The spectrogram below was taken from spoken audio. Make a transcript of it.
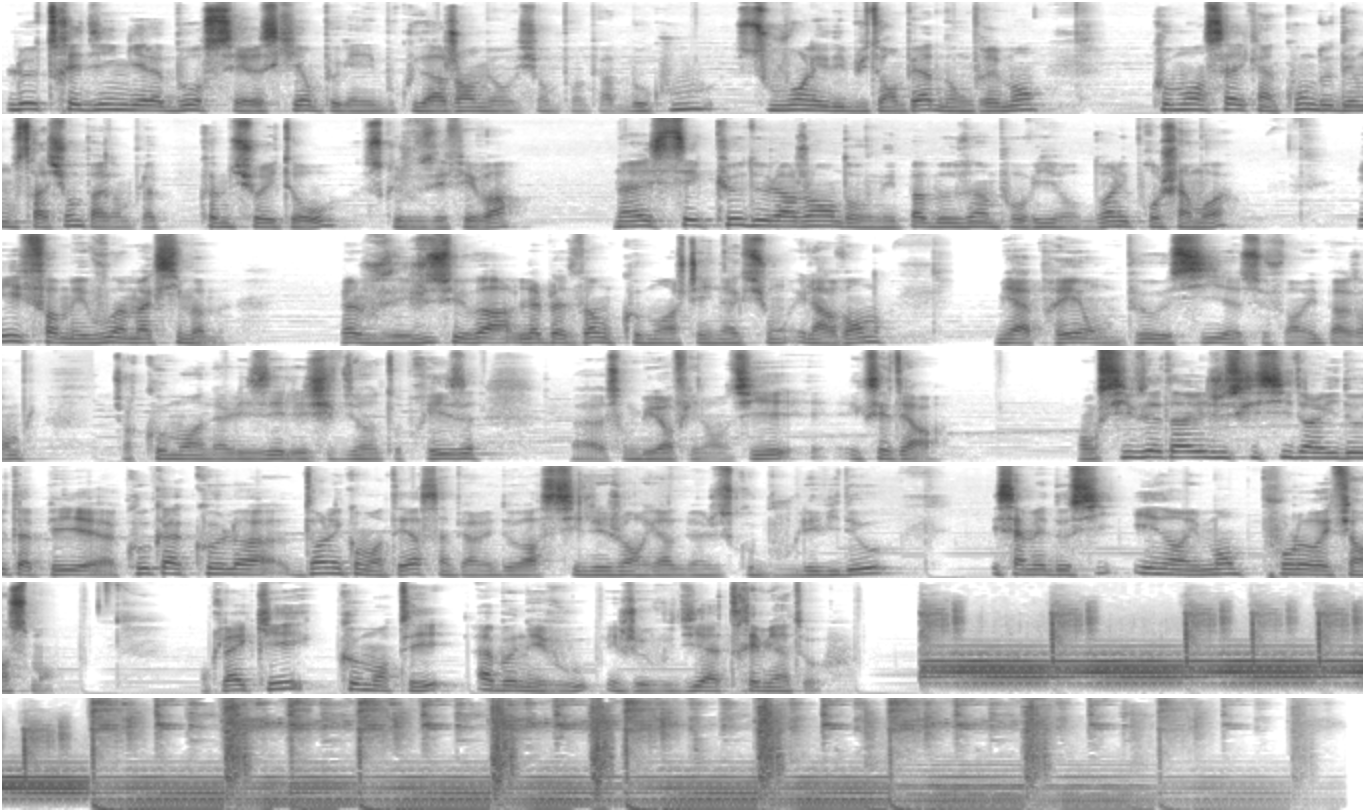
Le trading et la bourse, c'est risqué, on peut gagner beaucoup d'argent, mais aussi on peut en perdre beaucoup. Souvent les débutants en perdent, donc vraiment, Commencez avec un compte de démonstration, par exemple comme sur eToro, ce que je vous ai fait voir. N'investissez que de l'argent dont vous n'avez pas besoin pour vivre dans les prochains mois, et formez-vous un maximum. Là, je vous ai juste fait voir la plateforme, comment acheter une action et la revendre, mais après, on peut aussi euh, se former, par exemple, sur comment analyser les chiffres d'une entreprise, euh, son bilan financier, etc. Donc si vous êtes arrivé jusqu'ici dans la vidéo, tapez euh, Coca-Cola dans les commentaires, ça me permet de voir si les gens regardent bien jusqu'au bout les vidéos, et ça m'aide aussi énormément pour le référencement. Donc likez, commentez, abonnez-vous et je vous dis à très bientôt.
